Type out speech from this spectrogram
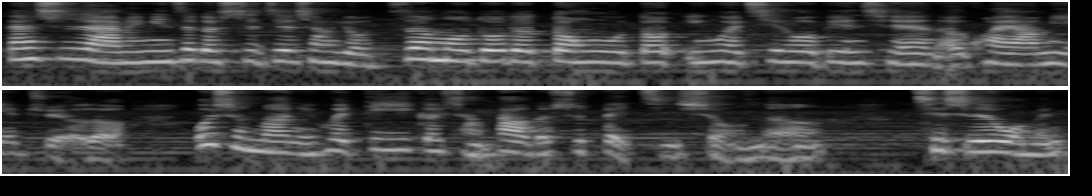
但是啊，明明这个世界上有这么多的动物都因为气候变迁而快要灭绝了，为什么你会第一个想到的是北极熊呢？其实我们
